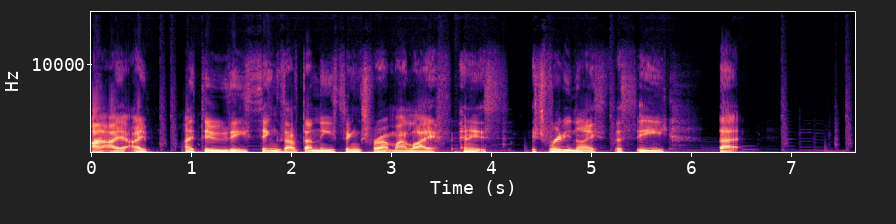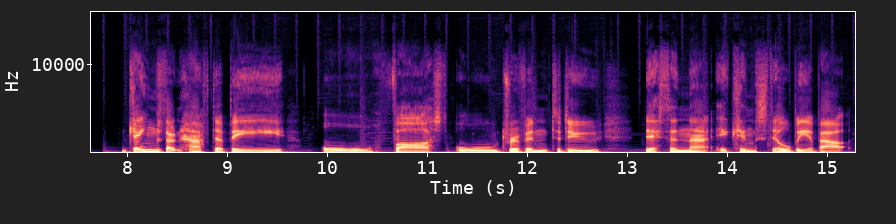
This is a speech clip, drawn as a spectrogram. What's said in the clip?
I, I, I do these things. I've done these things throughout my life, and it's it's really nice to see that games don't have to be all fast, all driven to do this and that. It can still be about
